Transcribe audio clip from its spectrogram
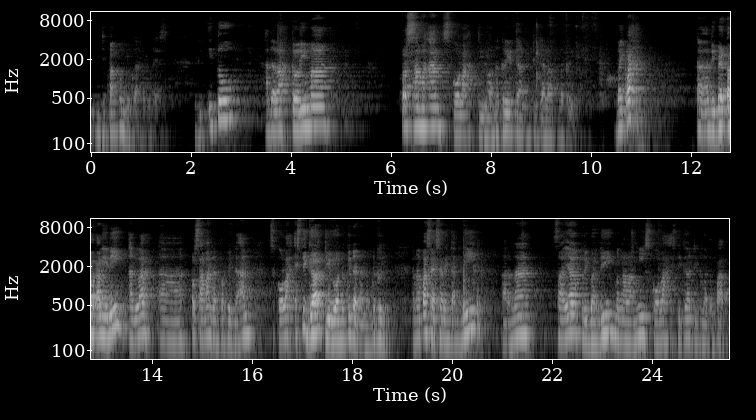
di Jepang pun juga satu desk. Jadi itu adalah kelima persamaan sekolah di luar negeri dan di dalam negeri. Baiklah, uh, di battle kali ini adalah uh, persamaan dan perbedaan sekolah S3 di luar negeri dan dalam negeri. Kenapa saya sharingkan ini? Karena saya pribadi mengalami sekolah S3 di dua tempat.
